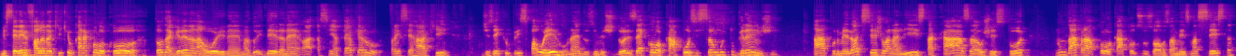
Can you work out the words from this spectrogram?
Mr. M falando aqui que o cara colocou toda a grana na Oi, né? Uma doideira, né? Assim, até eu quero, para encerrar aqui, dizer que o principal erro né, dos investidores é colocar posição muito grande, tá? Por melhor que seja o analista, a casa, o gestor, não dá para colocar todos os ovos na mesma cesta,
